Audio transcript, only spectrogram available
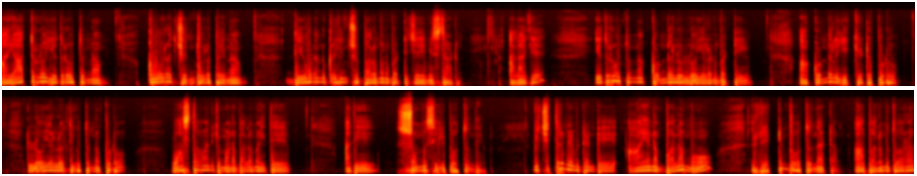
ఆ యాత్రలో ఎదురవుతున్న క్రూర జంతువులపైన దేవుడు అనుగ్రహించు బలమును బట్టి జయమిస్తాడు. అలాగే ఎదురవుతున్న కొండలు లోయలను బట్టి ఆ కొండలు ఎక్కేటప్పుడు లోయల్లో దిగుతున్నప్పుడు వాస్తవానికి మన బలమైతే అది సొమ్మసిల్లిపోతుంది. విచిత్రం ఏమిటంటే ఆయన బలము రెట్టింపు అవుతుందట ఆ బలము ద్వారా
